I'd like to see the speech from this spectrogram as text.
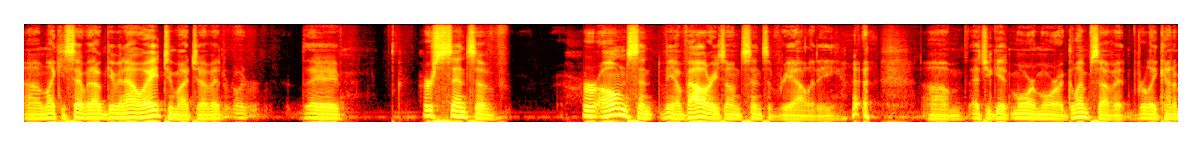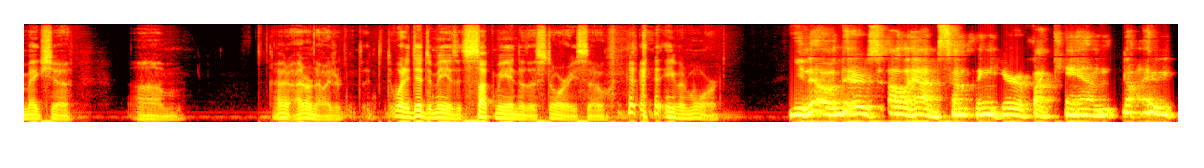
um, like you said, without giving away too much of it, the, her sense of her own sense, you know, Valerie's own sense of reality, um, as you get more and more a glimpse of it, really kind of makes you, um, I, I, don't know. It, what it did to me is it sucked me into the story. So even more. You know, there's, I'll add something here if I can. I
